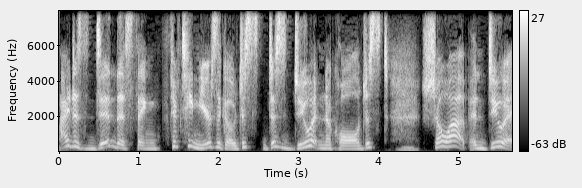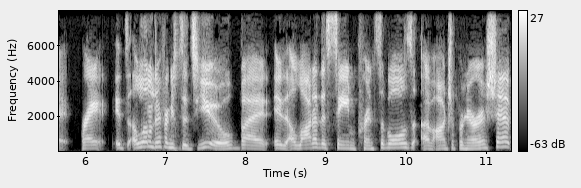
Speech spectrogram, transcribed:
I just did this thing 15 years ago. Just just do it, Nicole. Just mm. show up and do it, right? It's a little different because it's you, but it, a lot of the same principles of entrepreneurship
